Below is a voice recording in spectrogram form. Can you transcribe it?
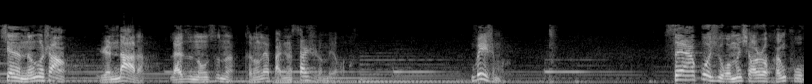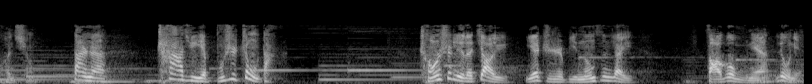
现在能够上人大的来自农村的，可能连百分之三十都没有了。为什么？虽然过去我们小时候很苦很穷，但是呢，差距也不是这么大。城市里的教育也只是比农村教育早个五年六年，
